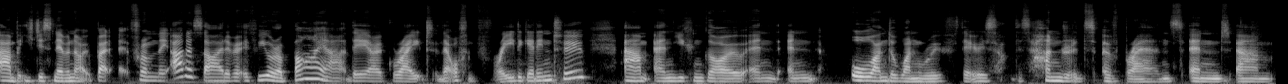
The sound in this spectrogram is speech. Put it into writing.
Um, but you just never know. But from the other side of it, if you're a buyer, they are great. They're often free to get into, um, and you can go and and all under one roof. There is there's hundreds of brands and um,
